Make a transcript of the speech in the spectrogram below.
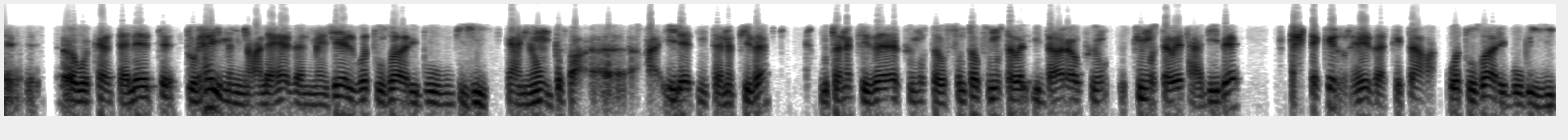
آه، وكارتلات تهيمن على هذا المجال وتضارب به. يعني هم بضع آه، عائلات متنفذة متنفذة في مستوى السلطة وفي مستوى الإدارة وفي في مستويات عديدة تحتكر هذا القطاع وتضارب به.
